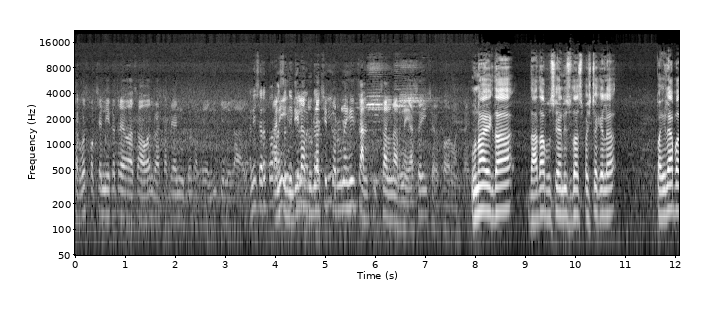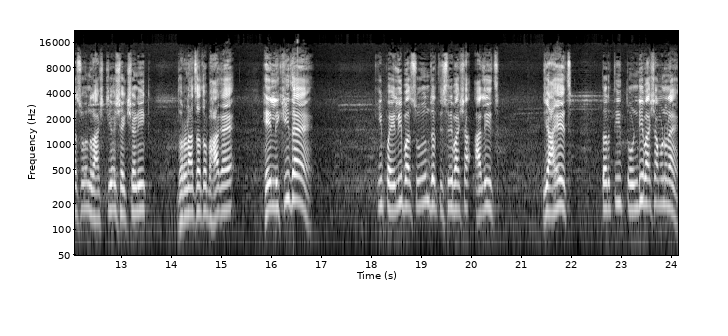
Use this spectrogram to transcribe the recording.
सर्वच पक्षांनी एकत्र यावं असं आवाहन राज ठाकरे आणि उद्धव ठाकरे यांनी केलेलं आहे. आणि शरद पवार आणि हिंदीला दुर्लक्षित करूनही चाल चालणार नाही असंही शरद पवार म्हणतायत. पुन्हा एकदा दादा भुसे यांनी सुद्धा स्पष्ट केलं. पहिल्यापासून राष्ट्रीय शैक्षणिक धोरणाचा तो भाग आहे. हे लिखित आहे की पहिलीपासून जर तिसरी भाषा आलीच जी आहेच तर ती तोंडी भाषा म्हणून आहे.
